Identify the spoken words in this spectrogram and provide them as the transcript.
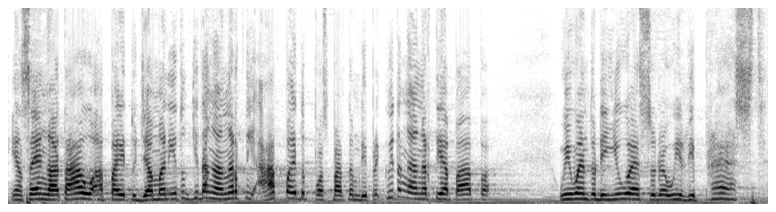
Yang saya nggak tahu apa itu zaman itu kita nggak ngerti apa itu postpartum depression. Kita nggak ngerti apa-apa. We went to the US, saudara, we depressed.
